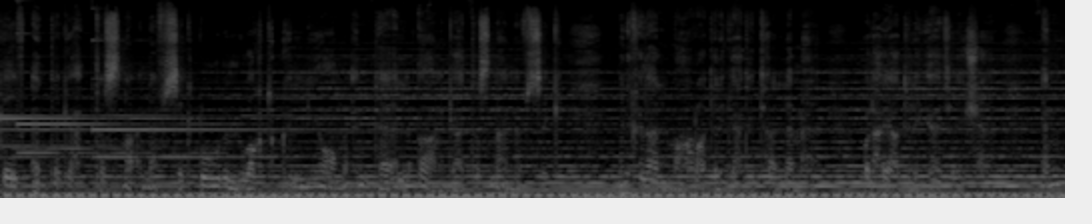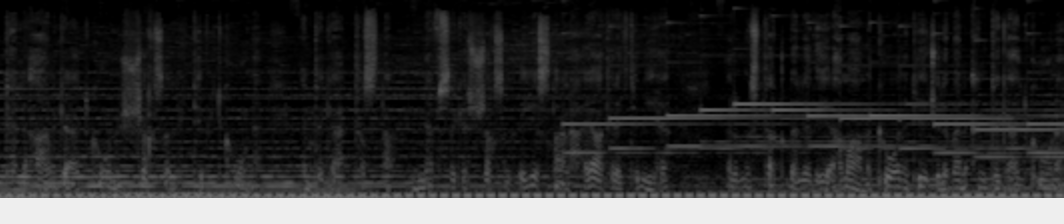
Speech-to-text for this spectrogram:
كيف أنت قاعد تصنع نفسك طول الوقت كل يوم أنت الآن قاعد تصنع نفسك من خلال المهارات اللي قاعد تتعلمها والحياة اللي قاعد تعيشها؟ أنت الآن قاعد تكون الشخص اللي تبي تكونه. أنت قاعد تصنع من نفسك الشخص الذي يصنع الحياة اللي تبيها. المستقبل الذي أمامك هو نتيجة لمن أنت قاعد تكونه.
